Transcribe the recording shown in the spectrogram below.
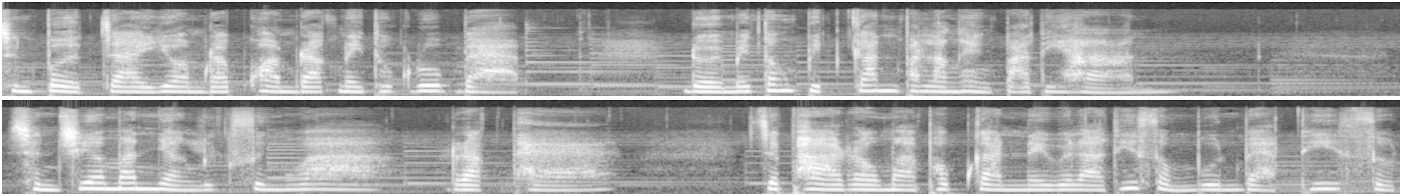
ฉันเปิดใจยอมรับความรักในทุกรูปแบบ โดยไม่ต้องปิดกั้นพลังแห่งปาฏิหาริย์ ฉันเชื่อมั่นอย่างลึกซึ้งว่า รักแท้ จะพาเรามาพบกันในเวลาที่สมบูรณ์แบบที่สุด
